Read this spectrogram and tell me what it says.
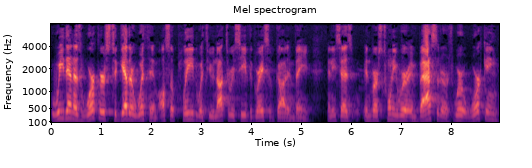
we then, as workers together with him, also plead with you not to receive the grace of God in vain. And he says in verse 20, we're ambassadors. We're working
